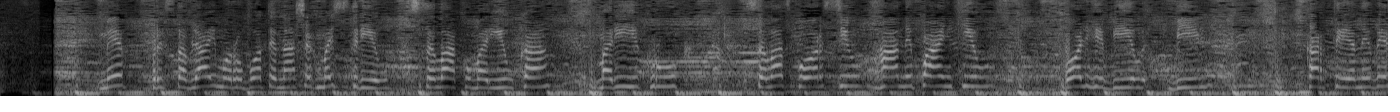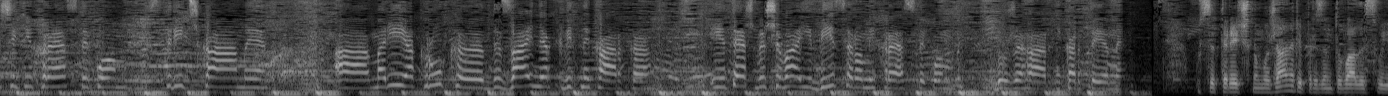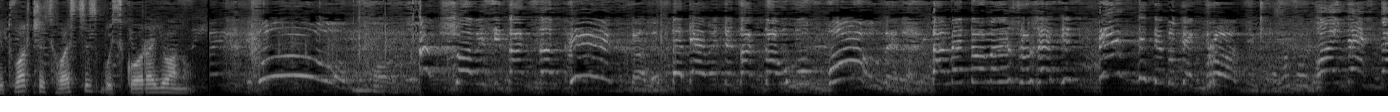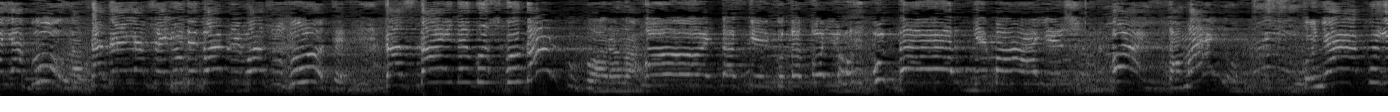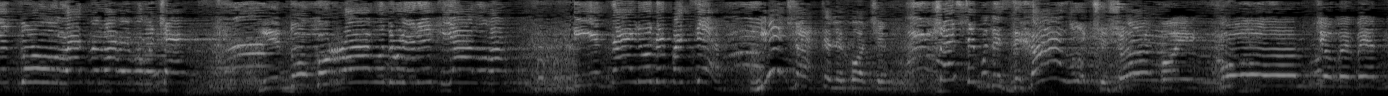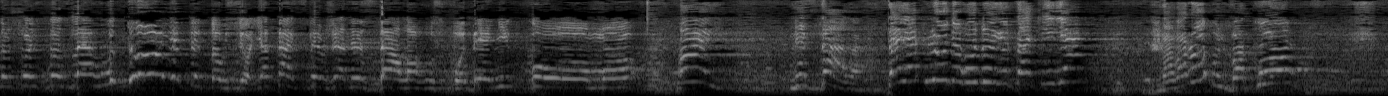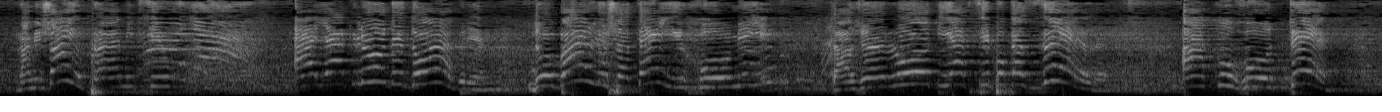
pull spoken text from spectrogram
Ми представляємо роботи наших майстрів з села Комарівка, Марії Крук, села Скорсів, Гани Паньків, Ольги Біл, Біль, картини вишиті хрестиком, стрічками. А Марія Крук е, дизайнер, квітникарка. І теж вишиває бісером і хрестиком. Дуже гарні картини. У сатиричному жанрі презентували свою творчість гості з Бузького району. Хоче. Що ще буде здихало, чи що? Ой, кумцю, ви видно, щось на зле готуєте то все. Якась ви вже не здала господині кому. Ой, не здала. Та як люди годують, так і я. Навару бульбаку, намішаю преміксів. А як люди добрі, добавлю ще теї хумії, та жеруть, як ці показили. А кугути?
